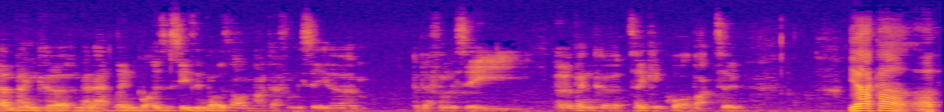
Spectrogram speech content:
then Benkert and then Etling. But as the season goes on, I definitely see um, I definitely see uh, Benkert taking quarterback too. Yeah, I can't. I,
